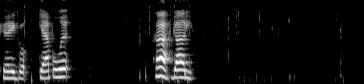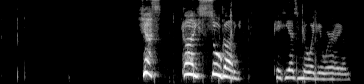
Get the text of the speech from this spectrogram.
Okay, go gapple it. Ha, got he. Yes! God, he's so gaudy. Okay, he has no idea where I am.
